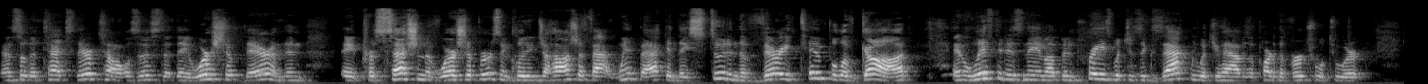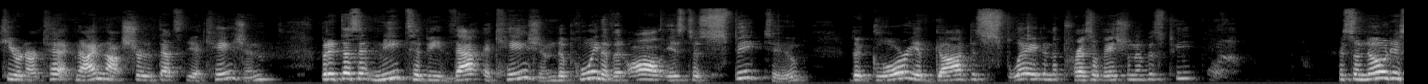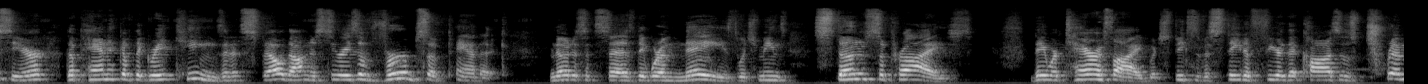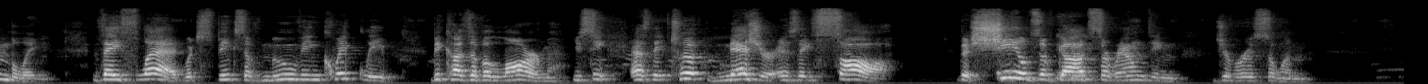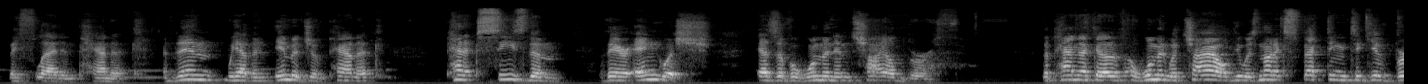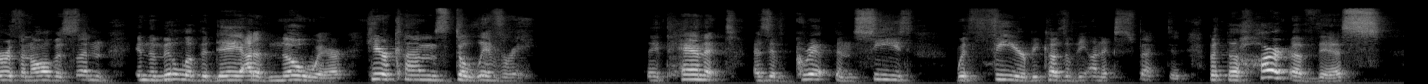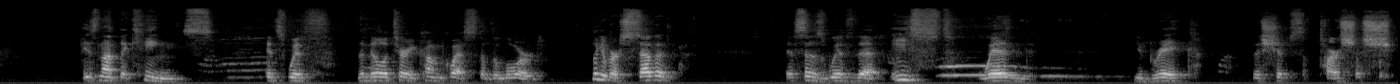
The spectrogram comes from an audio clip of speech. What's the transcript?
And so the text there tells us that they worshiped there, and then a procession of worshippers, including Jehoshaphat, went back and they stood in the very temple of God and lifted his name up in praise, which is exactly what you have as a part of the virtual tour here in our text. Now, I'm not sure that that's the occasion, but it doesn't need to be that occasion. The point of it all is to speak to the glory of God displayed in the preservation of his people. And so notice here the panic of the great kings, and it's spelled out in a series of verbs of panic. Notice it says they were amazed, which means stunned, surprised. They were terrified, which speaks of a state of fear that causes trembling. They fled, which speaks of moving quickly because of alarm. You see, as they took measure, as they saw the shields of God surrounding Jerusalem, they fled in panic. And then we have an image of panic. Panic seized them, their anguish as of a woman in childbirth. The panic of a woman with child who was not expecting to give birth, and all of a sudden, in the middle of the day, out of nowhere, here comes delivery. They panicked as if gripped and seized with fear because of the unexpected. But the heart of this is not the king's, it's with the military conquest of the Lord. Look at verse 7. It says, With the east wind you break the ships of Tarshish.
